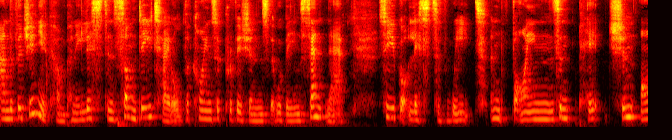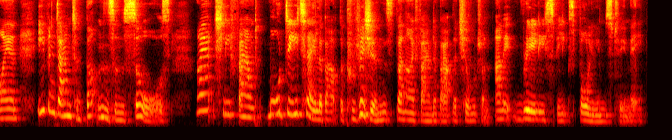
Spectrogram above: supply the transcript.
and the Virginia Company lists in some detail the kinds of provisions that were being sent there. So you've got lists of wheat and vines and pitch and iron, even down to buttons and saws. I actually found more detail about the provisions than I found about the children, and it really speaks volumes to me.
